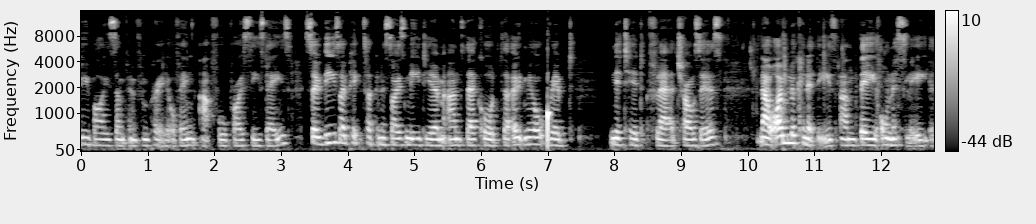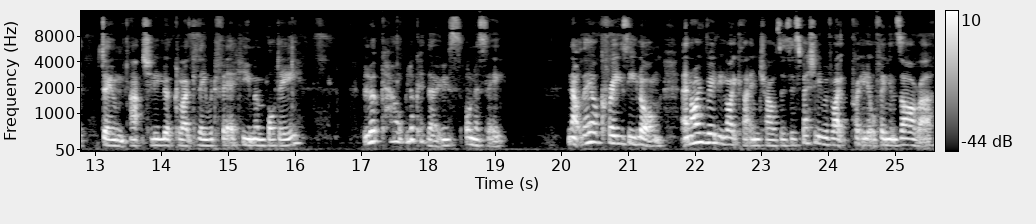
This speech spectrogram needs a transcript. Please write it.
who buys something from Pretty Little Thing at full price these days? So these I picked up in a size medium and they're called the oatmeal ribbed knitted flare trousers. Now I'm looking at these and they honestly don't actually look like they would fit a human body. Look how, look at those, honestly. Now they are crazy long and I really like that in trousers, especially with like Pretty Little Thing and Zara.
